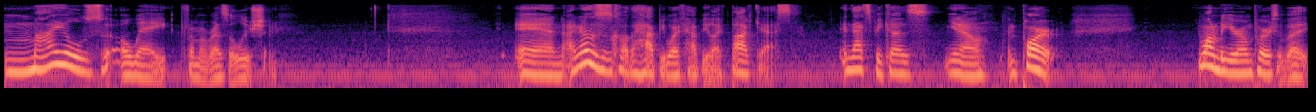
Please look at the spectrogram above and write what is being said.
miles away from a resolution. And I know this is called the Happy Wife, Happy Life podcast. And that's because, you know, in part, you want to be your own person, but,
